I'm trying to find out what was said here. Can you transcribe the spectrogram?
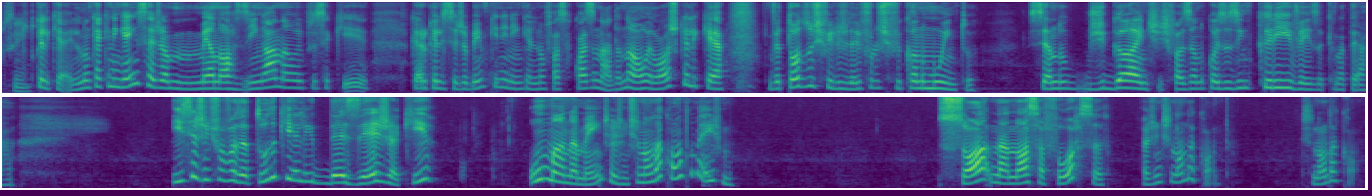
Sim. Tudo que ele quer. Ele não quer que ninguém seja menorzinho. Ah, não, eu preciso aqui. Quero que ele seja bem pequenininho, que ele não faça quase nada. Não, é lógico que ele quer ver todos os filhos dele frutificando muito, sendo gigantes, fazendo coisas incríveis aqui na Terra. E se a gente for fazer tudo que ele deseja aqui, humanamente, a gente não dá conta mesmo. Só na nossa força, a gente não dá conta. A gente não dá conta.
